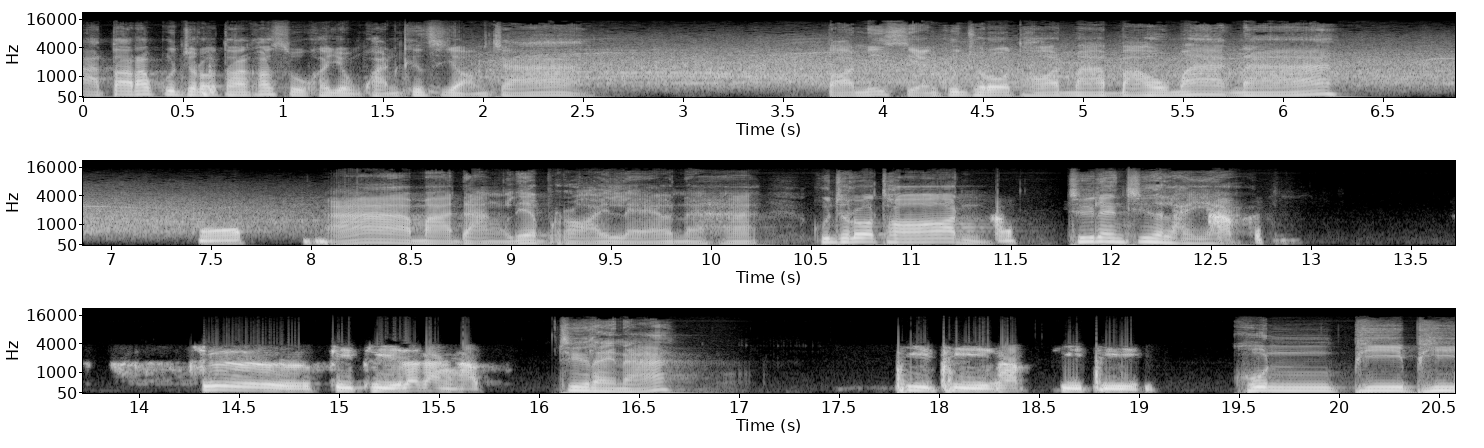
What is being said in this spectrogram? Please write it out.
อะต้อนรับคุณชโรธรเข้าสู่ขยมขวัญคืนสยองจ้า ตอนนี้เสียงคุณชโรธรมาเบามากนะครับอ่ามาดังเรียบร้อยแล้วนะฮะ คุณชโรธรครับ ชื่อเล่นชื่ออะไรครัอะบ ชื่อพีพีแล้วกันครับชื่ออะไรนะ พีพีครับพีพีคุณพีพี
